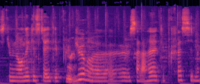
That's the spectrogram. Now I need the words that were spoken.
Si tu me demandais qu'est-ce qui a été plus Ouais. dur, euh, le salariat a été plus facile.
